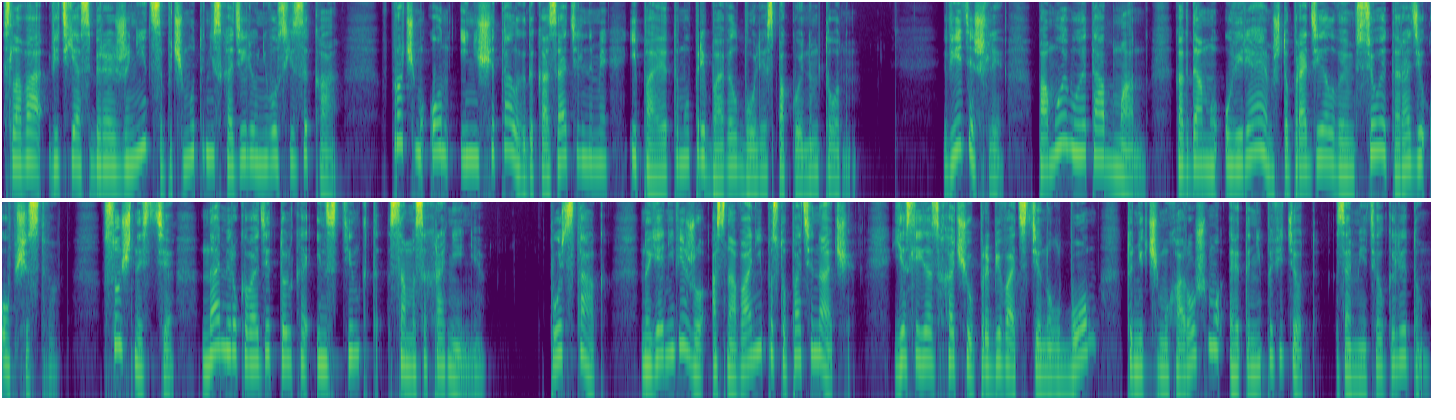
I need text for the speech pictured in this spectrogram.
Слова «ведь я собираюсь жениться» почему-то не сходили у него с языка. Впрочем, он и не считал их доказательными и поэтому прибавил более спокойным тоном. Видишь ли, по-моему, это обман, когда мы уверяем, что проделываем все это ради общества. В сущности, нами руководит только инстинкт самосохранения. Пусть так, но я не вижу оснований поступать иначе. Если я захочу пробивать стену лбом, то ни к чему хорошему это не поведет, заметил Галидон.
